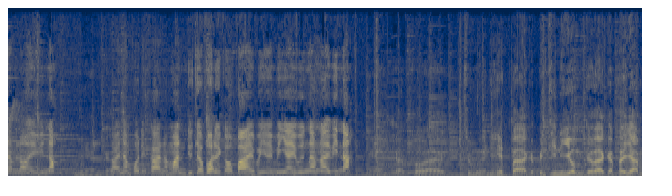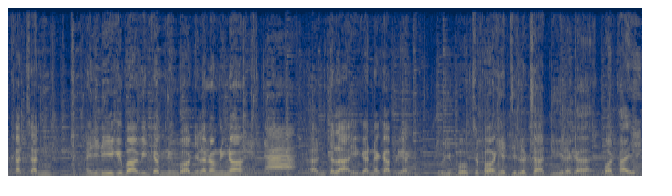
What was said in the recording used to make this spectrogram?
น้ำหน่อยวินเนาะแม่นครับขายน้ำพอได้ค่าน้ำมันอยู่จะพอได้เขาไปไปยังไม่ใหญ่เบิ่งน้ำหน่อยวินเนาะแม่นครับเพราะว่าซุมื้อนี้เฮ็ดปลาก็เป็นที่นิยม แต่ว่าก็พยายามคัดสรร ให้ดีๆคือบาวินกับหนึงบอกนี่แล้วน้องหนึงเนาะแม่นจ้าอันตรายคือกันนะครับเลือกบริโภคเฉพาะเฮ็ดที่รสชาติดีแล้วก็ปลอดภัยเคย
